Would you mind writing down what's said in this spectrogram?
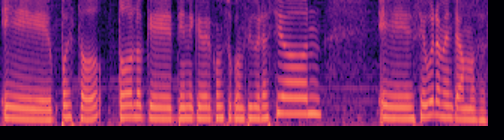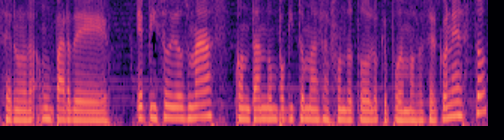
eh, pues todo, todo lo que tiene que ver con su configuración. Seguramente vamos a hacer un par de episodios más contando un poquito más a fondo todo lo que podemos hacer con esto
